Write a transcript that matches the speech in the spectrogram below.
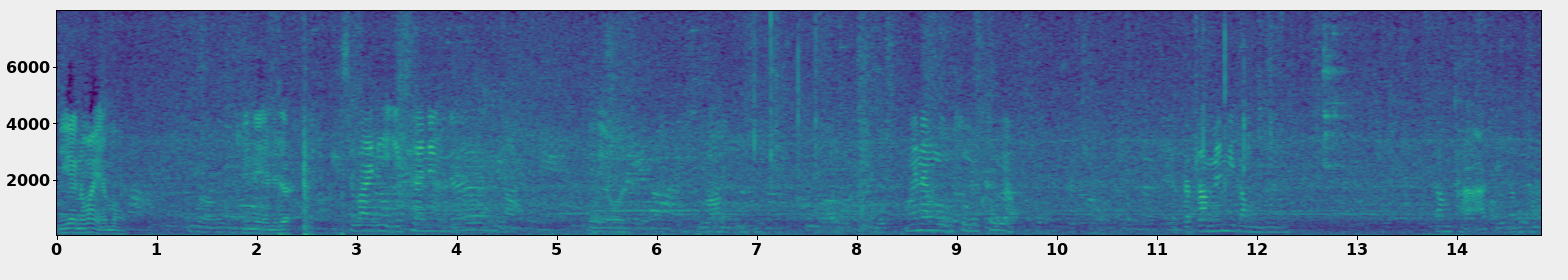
นี่ยังน้ำใหม่นะมั้งนี่นี่อันนี้ด้อสบายดีอีกเทื่อหนึงเด้อพี่น้องนี่เอาไว้ไว้นางลมทรงเครื่องแต่กระตำไม่มีตำมือตำถาติตำถา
